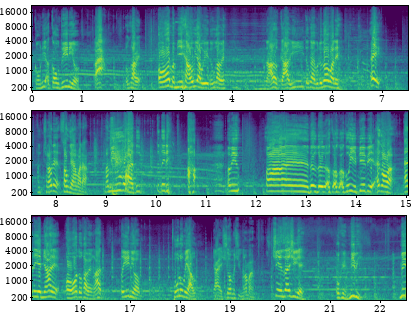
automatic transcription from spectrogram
အကောင်ကြီးအကောင်သေးနေရောအာဒုက္ခပဲအော်မမြင်အောင်ရောက်ရေးဒုက္ခပဲနားတော့ကားပြီဒုက္ခဘယ်လိုတော့မလဲ ဟေးခြေထောက်နဲ့စောင့်ကြရမှာလားမမီဘူးကွာ तू တိတ်တိတ်အာမမီဘူးဟာတို့တို့အကူကြီးပြည့်ပြည့်အကောင်ကအန်ရများတယ်။အော်ဒုက္ခပဲငါတေးနေရောထိုးလို့မရဘူး။ရရရှော့မရှိဘူးငါမှရှင်းစားရှိတယ်။ Okay မိပြီ။မိ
